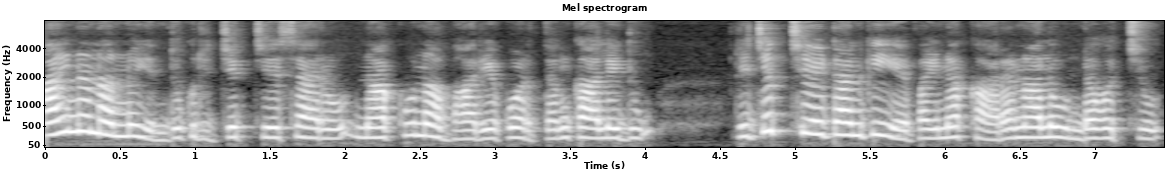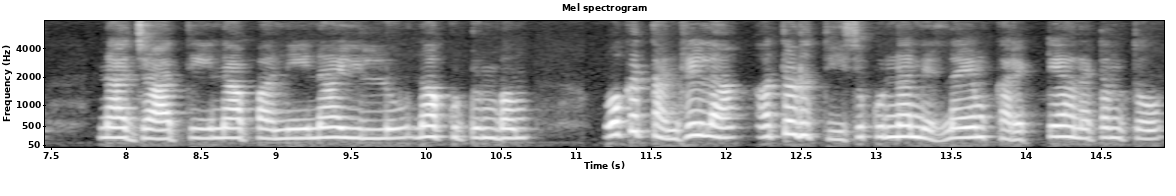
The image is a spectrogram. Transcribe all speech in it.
ఆయన నన్ను ఎందుకు రిజెక్ట్ చేశారో నాకు నా భార్యకు అర్థం కాలేదు. రిజెక్ట్ చేయటానికి ఏవైనా కారణాలు ఉండవచ్చు. నా జాతి నా పని నా ఇల్లు నా కుటుంబం. ఒక తండ్రిలా అతడు తీసుకున్న నిర్ణయం కరెక్టే అనటంతో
